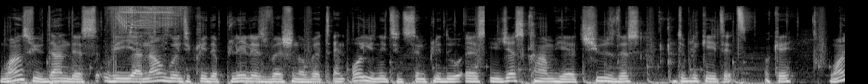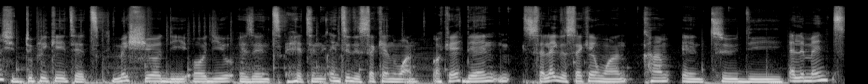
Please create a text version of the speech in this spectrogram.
once we've done this we are now going to create a playlist version of it. And all you need to simply do is you just come here choose this duplicate it okay once you duplicate it make sure the audio isn't hitting into the second one okay? Then select the second one come into the element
